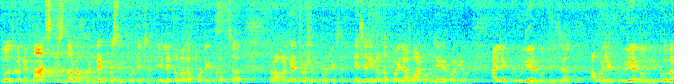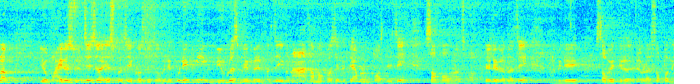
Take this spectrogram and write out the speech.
close contact mask is not a hundred percent protection यसले तपाईँलाई प्रोटेक्ट गर्छ तर हन्ड्रेड पर्सेन्ट प्रोटेक्सन त्यसैले गर्दा पहिला वान लेयर भन्यो अहिले टु लेयर भन्दैछ। अब अहिले टु लेयरमा भने कोही बेला यो भाइरस जुन चाहिँ छ यसको चाहिँ कस्तो छ भने कुनै पनि म्युकस मेम्ब्रेन भन्छ इभन आँखामा पसेर त्यहाँबाट पनि पस्ने चाहिँ सम्भावना छ। त्यसले गर्दा चाहिँ हामीले सबैतिर एउटा सबभन्दा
